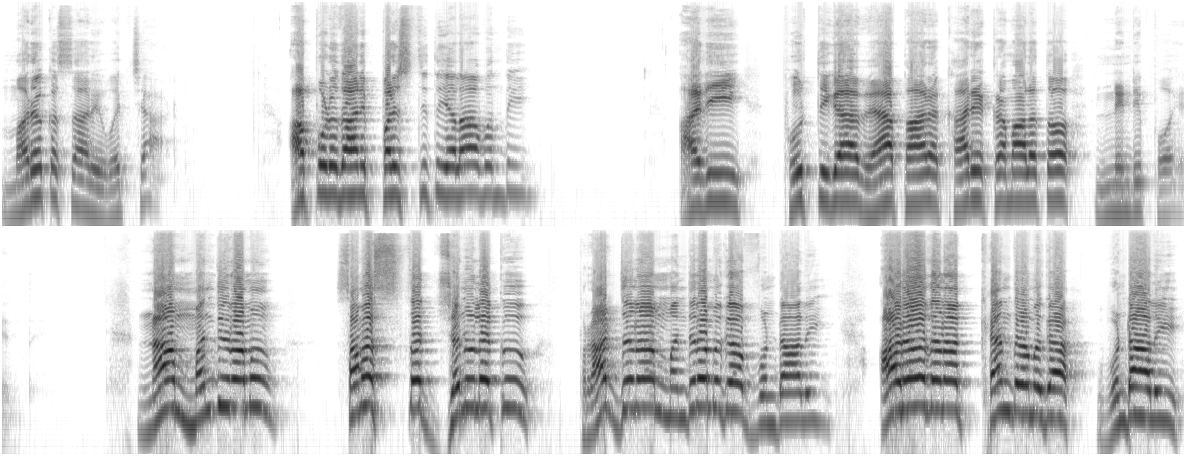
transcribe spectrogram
మరొకసారి వచ్చాడు. అప్పుడు దాని పరిస్థితి ఎలా ఉంది? అది పూర్తిగా వ్యాపార కార్యక్రమాలతో నిండిపోయింది. నా మందిరము సమస్త జనులకు ప్రార్థనా మందిరముగా ఉండాలి ఆరాధన కేంద్రముగా ఉండాలి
